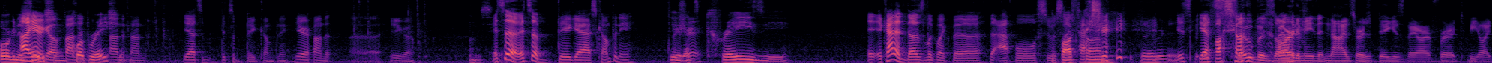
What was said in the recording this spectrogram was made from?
Ah, organization, here we go. Found corporation. It. Found it. Found it. Yeah, it's a it's a big company. Here, I found it. Uh, here you go. Let me see. It's a it's a big ass company. Dude, for that's crazy. It, it kind of does look like the the Apple Suicide Foxconn? Factory. Whatever it is. It's Yeah, it's Foxconn. so bizarre to me that knives are as big as they are for it to be like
